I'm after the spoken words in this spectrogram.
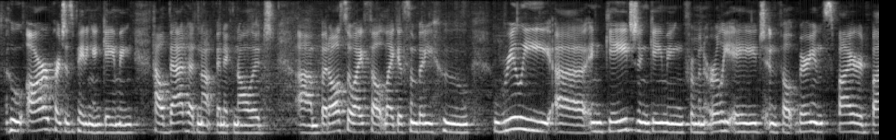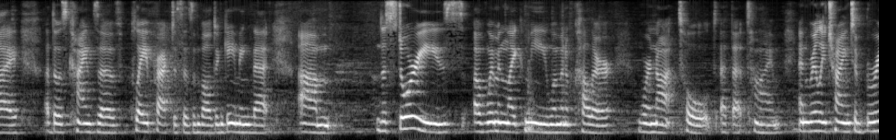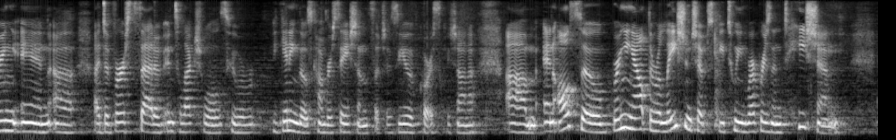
who are participating in gaming, how that had not been acknowledged. Um, but also, I felt like as somebody who really uh, engaged in gaming from an early age and felt very inspired by uh, those kinds of play practices involved in gaming that um, the stories of women like me, women of color, were not told at that time, and really trying to bring in a, diverse set of intellectuals who were beginning those conversations, such as you, of course, Kishonna, um, and also bringing out the relationships between representation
